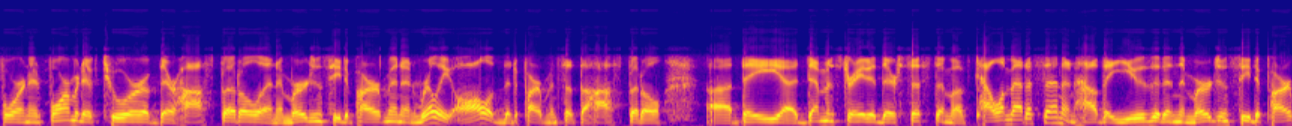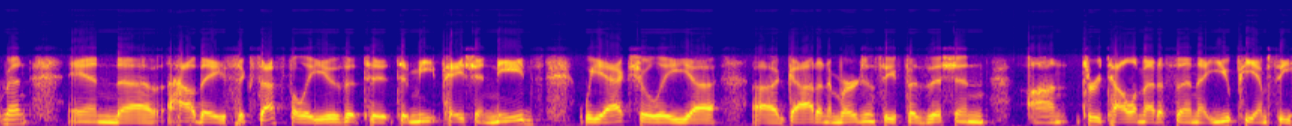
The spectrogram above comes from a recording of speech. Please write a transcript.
for an informative tour of their hospital and emergency department and really all of the departments at the hospital. Uh, they uh, demonstrated their system of telemedicine and how they use it in the emergency department and uh, how they successfully use it to, to meet patient needs. We actually uh, uh, got an emergency physician on through telemedicine at UPMC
